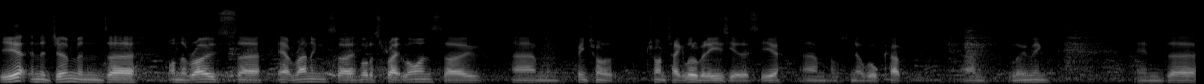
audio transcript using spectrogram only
Yeah, in the gym and uh, on the roads, uh, out running, so a lot of straight lines. So um, been trying to try and take a little bit easier this year. Um, obviously, no World Cup um, looming, and uh,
